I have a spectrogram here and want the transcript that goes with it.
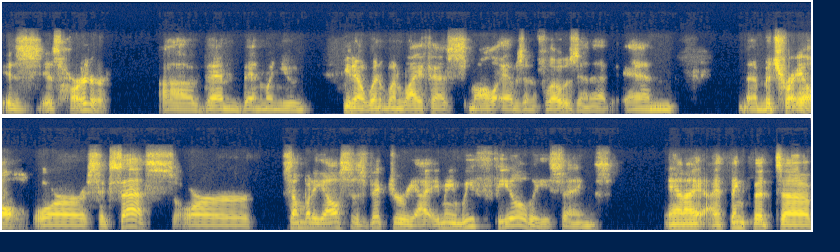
is is harder uh, than than when you you know when when life has small ebbs and flows in it and uh, betrayal or success or somebody else's victory. I, I, mean, we feel these things, and I, I think that. Uh,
